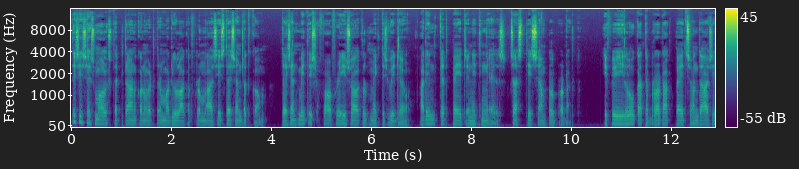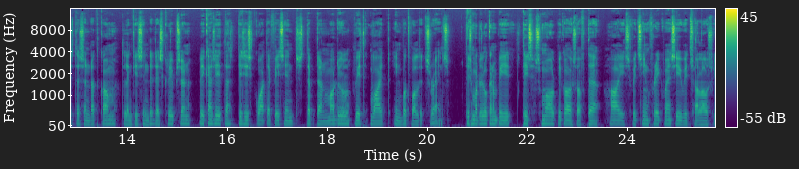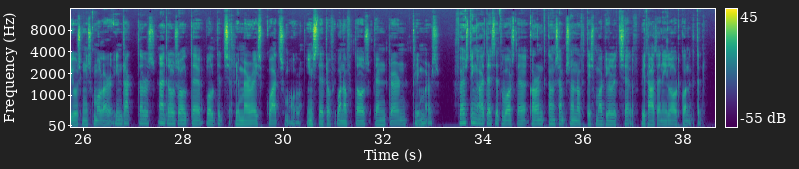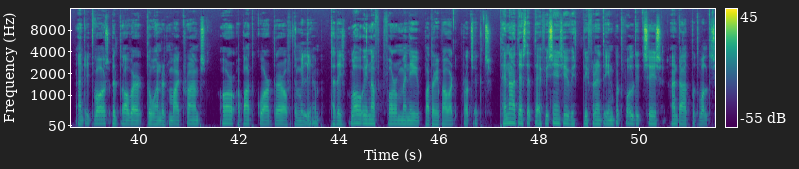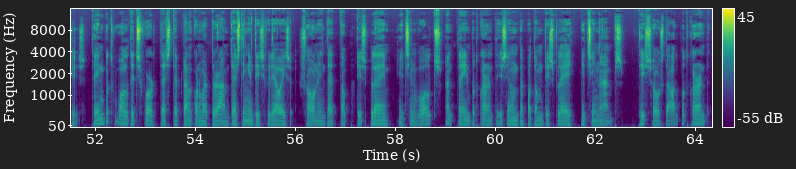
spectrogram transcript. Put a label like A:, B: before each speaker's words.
A: This is a small step-down converter module I got from icstation.com. They sent me this for free so I could make this video. I didn't get paid anything else, just this sample product. If we look at the product page on the icstation.com, the link is in the description, we can see that this is quite efficient step-down module with wide input voltage range. This module can be this small because of the high switching frequency which allows using smaller inductors and also the voltage trimmer is quite small instead of one of those 10 turn trimmers. First thing I tested was the current consumption of this module itself without any load connected and it was built over 200 microamps or about quarter of the milliamp. That is low enough for many battery powered projects. Then I tested the efficiency with different input voltages and output voltages. The input voltage for the step-down converter I'm testing in this video is shown in the top display, it's in volts, and the input current is on the bottom display, it's in amps. This shows the output current.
